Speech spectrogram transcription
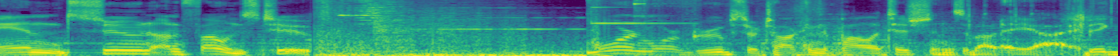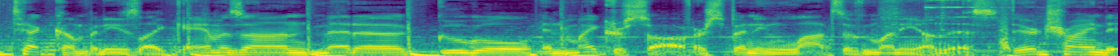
and soon on phones too. More and more groups are talking to politicians about AI. Big tech companies like Amazon, Meta, Google, and Microsoft are spending lots of money on this. They're trying to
